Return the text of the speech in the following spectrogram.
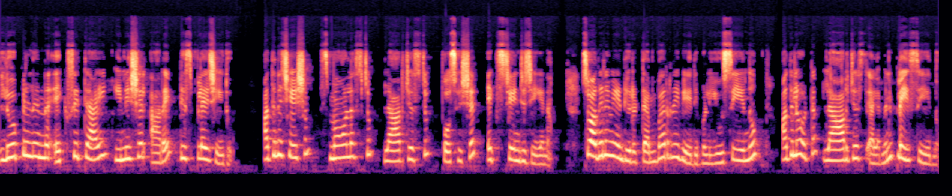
ലൂപ്പിൽ നിന്ന് എക്സിറ്റായി ഇനിഷ്യൽ അറേ ഡിസ്പ്ലേ ചെയ്തു. അതിനുശേഷം സ്മോളസ്റ്റും ലാർജസ്റ്റും പൊസിഷൻ എക്സ്ചേഞ്ച് ചെയ്യണം. സോ അതിനുവേണ്ടി ഒരു ടെമ്പററി വേരിയബിൾ യൂസ് ചെയ്യുന്നു. അതിലോട്ട് ലാർജസ്റ്റ് എലമെന്റ് പ്ലേസ് ചെയ്യുന്നു.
